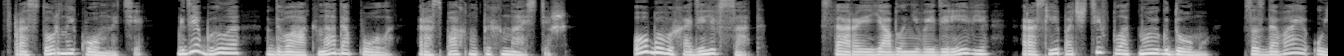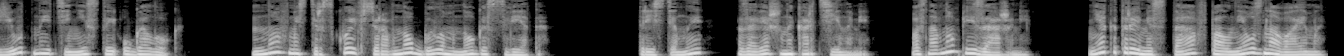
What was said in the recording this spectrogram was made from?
в просторной комнате, где было два окна до пола, распахнутых настежь. Оба выходили в сад. Старые яблоневые деревья росли почти вплотную к дому, создавая уютный тенистый уголок. Но в мастерской все равно было много света. Три стены завешаны картинами, в основном пейзажами. Некоторые места вполне узнаваемы.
